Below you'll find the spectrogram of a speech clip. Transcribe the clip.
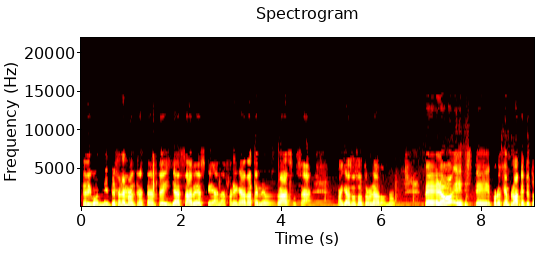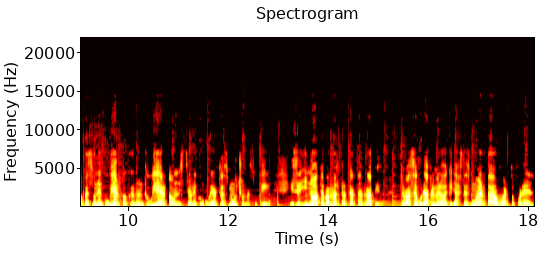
te digo, empiezan a maltratarte y ya sabes que a la fregada te me vas, o sea, payasos otro lado, ¿no? Pero, este, por ejemplo, a que te topes un encubierto, que un encubierto, un histriónico encubierto es mucho más sutil y, y no te va a maltratar tan rápido. Te va a asegurar primero de que ya estés muerta o muerto por él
